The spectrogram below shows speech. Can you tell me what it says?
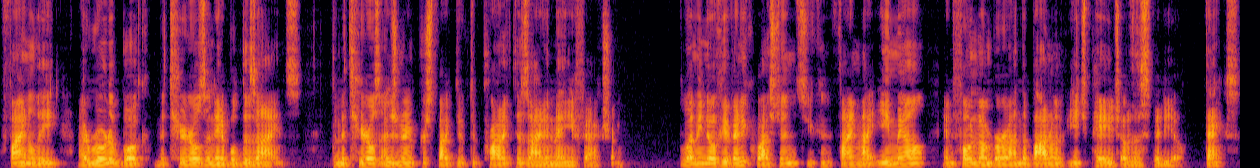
Finally, I wrote a book, Materials Enabled Designs, the materials engineering perspective to product design and manufacturing. Let me know if you have any questions. You can find my email and phone number on the bottom of each page of this video. Thanks.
